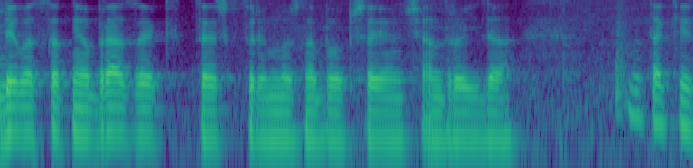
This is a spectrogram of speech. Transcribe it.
był ostatni obrazek też, którym można było przejąć Androida. No, takie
